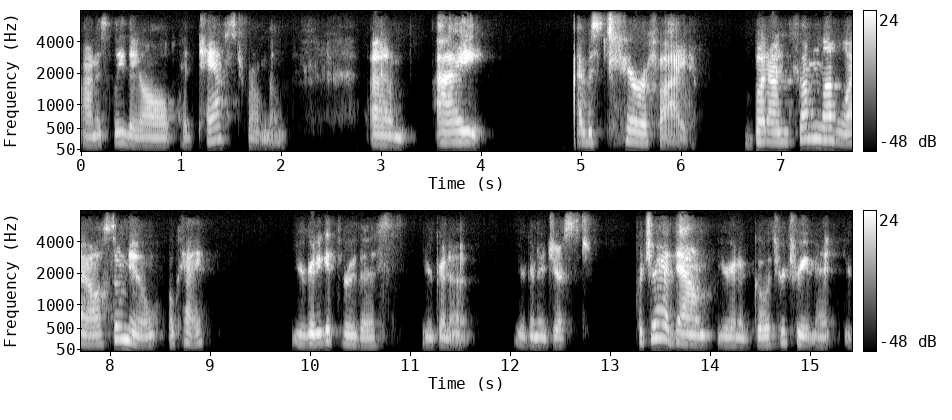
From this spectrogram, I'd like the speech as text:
honestly, they all had passed from them, um, I I was terrified, but on some level, I also knew, okay, you're going to get through this. You're gonna you're gonna just put your head down. You're to go through treatment. You're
